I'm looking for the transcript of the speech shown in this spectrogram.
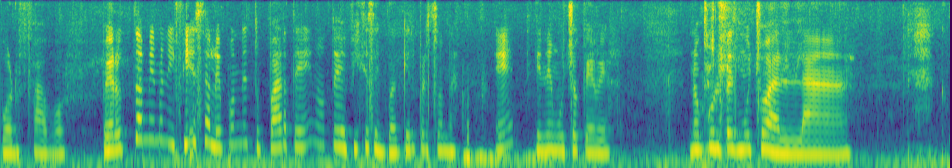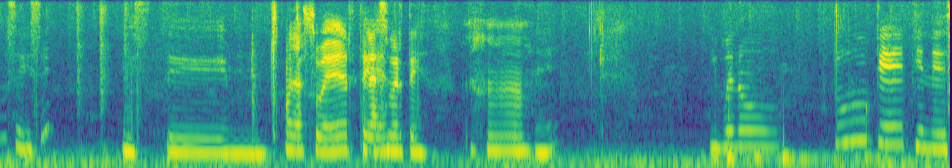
por favor. Pero tú también manifiéstalo y pon de tu parte, ¿eh? No te fijes en cualquier persona, ¿eh? Tiene mucho que ver. No culpes mucho a la... ¿Cómo se dice? Este... O la suerte. De la suerte. Ajá. ¿eh? Y bueno, ¿tú qué tienes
